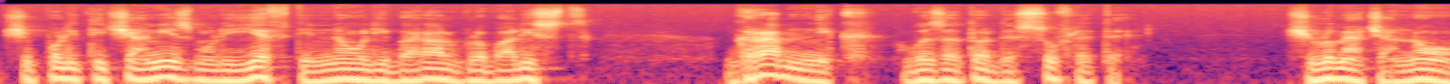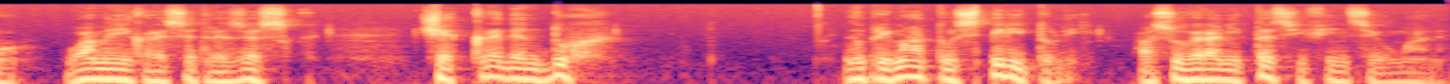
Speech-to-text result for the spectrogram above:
și politicianismului ieftin, neoliberal, globalist, grabnic, vânzător de suflete, și lumea cea nouă, oamenii care se trezesc, ce crede în Duh, în primatul spiritului, a suveranității ființei umane.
